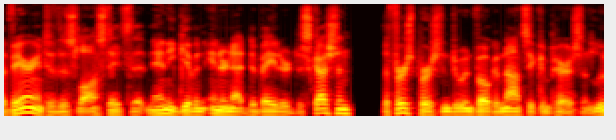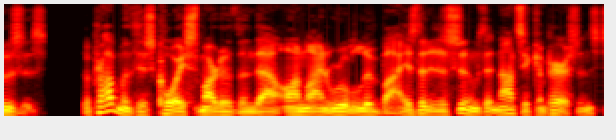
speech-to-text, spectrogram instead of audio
A variant of this law states that in any given internet debate or discussion, the first person to invoke a Nazi comparison loses. The problem with this coy, smarter than thou online rule to live by is that it assumes that Nazi comparisons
